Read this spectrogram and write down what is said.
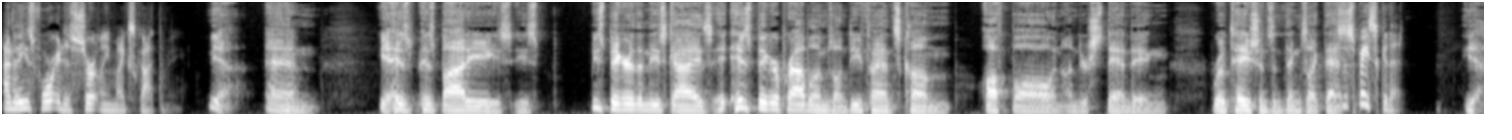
out of these four, it is certainly Mike Scott to me. Yeah, and yeah, his his body he's, he's he's bigger than these guys. His bigger problems on defense come off ball and understanding rotations and things like that. He's a space cadet. Yeah,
